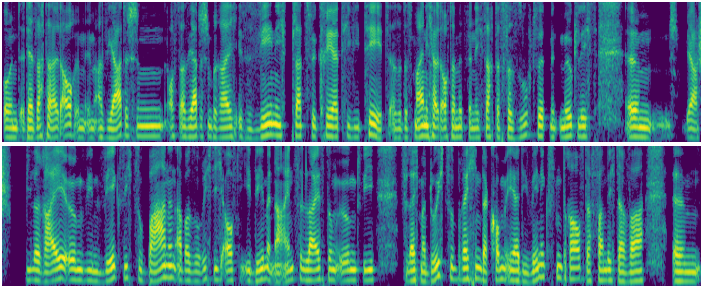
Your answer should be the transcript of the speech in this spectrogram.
Und der sagte halt auch, im, im asiatischen, ostasiatischen Bereich ist wenig Platz für Kreativität. Also das meine ich halt auch damit, wenn ich sage, dass versucht wird, mit möglichst ähm, ja, Spielerei irgendwie einen Weg sich zu bahnen, aber so richtig auf die Idee mit einer Einzelleistung irgendwie vielleicht mal durchzubrechen, da kommen eher die wenigsten drauf. Da fand ich, da war ähm,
